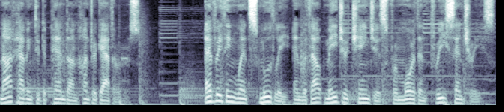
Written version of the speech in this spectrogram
not having to depend on hunter-gatherers. Everything went smoothly and without major changes for more than three centuries.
